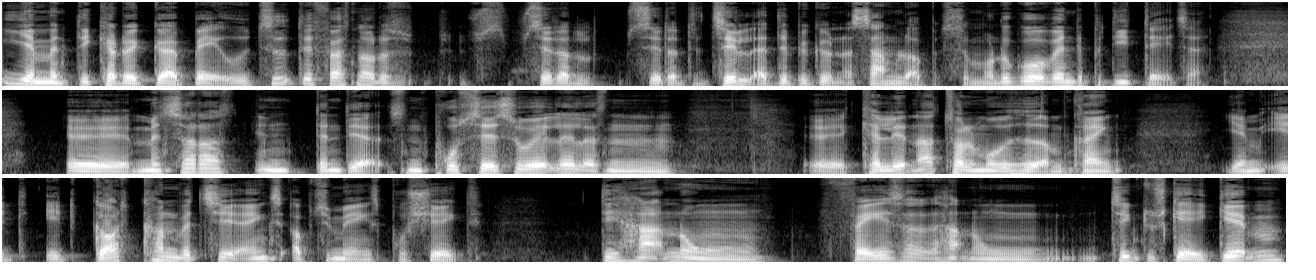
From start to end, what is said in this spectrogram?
Jamen, det kan du ikke gøre bagud i tid. Det er først, når du sætter, sætter det til, at det begynder at samle op. Så må du gå og vente på de data. Øh, men så er der en, den der sådan processuelle, eller sådan øh, kalendertålmodighed omkring, jamen et, et godt konverteringsoptimeringsprojekt, det har nogle faser, har nogle ting, du skal igennem,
